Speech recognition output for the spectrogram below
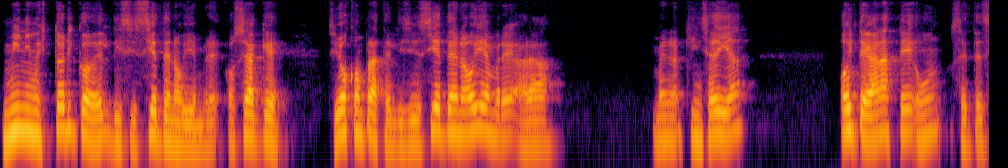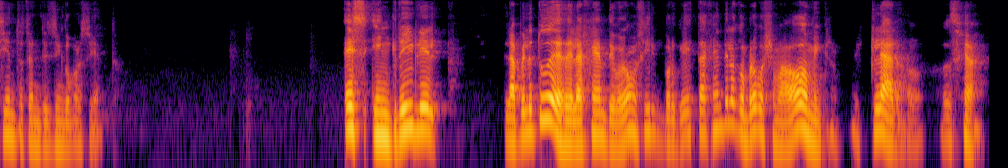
mínimo histórico del 17 de noviembre. O sea que si vos compraste el 17 de noviembre, hará menos 15 días, hoy te ganaste un 735%. Es increíble la pelotudez de la gente, podemos decir, porque esta gente lo compró porque llamaba Omicron. Claro, o sea,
